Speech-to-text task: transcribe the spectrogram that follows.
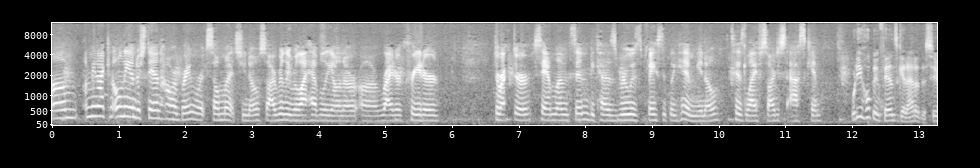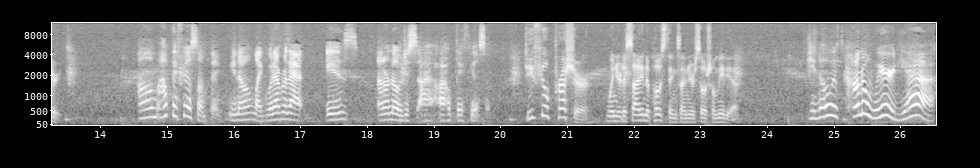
Um, I mean, I can only understand how her brain works so much, you know, so I really rely heavily on our uh, writer, creator, director, Sam Levinson, because Rue is basically him, you know, it's his life, so I just ask him. What are you hoping fans get out of the series? Um, I hope they feel something, you know, like whatever that is. I don't know, just I, I hope they feel something. Do you feel pressure when you're deciding to post things on your social media? You know, it's kind of weird, yeah.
